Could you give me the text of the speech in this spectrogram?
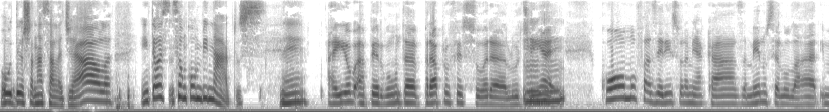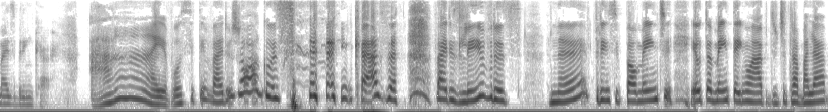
ou deixa na sala de aula. Então são combinados, né? Aí a pergunta para a professora Ludinha uhum. é como fazer isso na minha casa, menos celular e mais brincar? Ah, é você ter vários jogos em casa, vários livros, né? Principalmente, eu também tenho o hábito de trabalhar,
